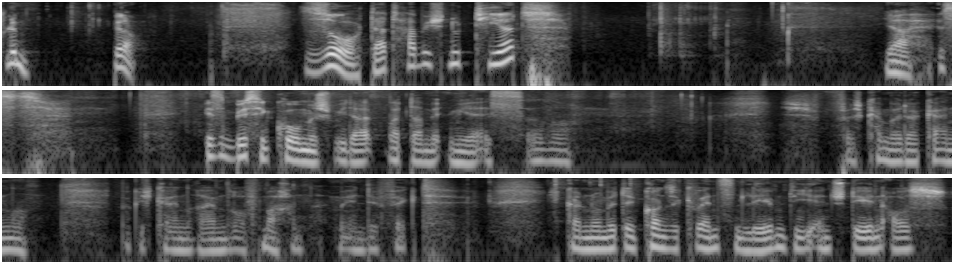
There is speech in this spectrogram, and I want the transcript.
schlimm. Genau. So, das habe ich notiert. Ja, ist, ist ein bisschen komisch, wie da, was da mit mir ist. Also ich kann mir da keinen, wirklich keinen Reim drauf machen im Endeffekt. Ich kann nur mit den Konsequenzen leben, die entstehen aus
